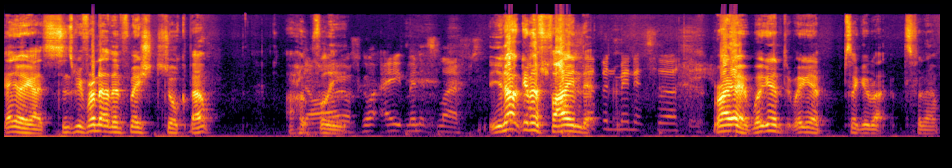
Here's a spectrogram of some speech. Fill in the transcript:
Anyway, guys, since we've run out of information to talk about, hopefully No, I've got eight minutes left. you're not gonna find it. Seven minutes thirty. Right, we're gonna we're gonna say goodbye for now.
